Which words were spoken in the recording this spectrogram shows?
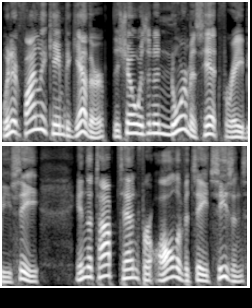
When it finally came together, the show was an enormous hit for ABC, in the top 10 for all of its eight seasons,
